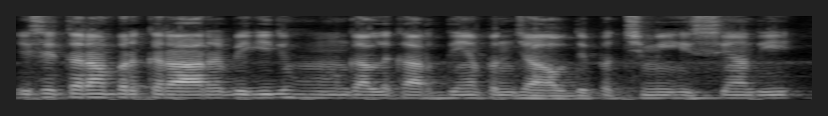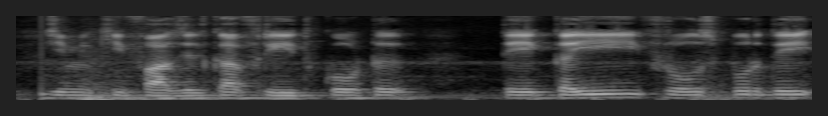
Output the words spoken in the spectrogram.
ਇਸੇ ਤਰ੍ਹਾਂ ਬਰਕਰਾਰ ਰਹੇਗੀ। ਜੀ ਹੁਣ ਗੱਲ ਕਰਦੇ ਹਾਂ ਪੰਜਾਬ ਦੇ ਪੱਛਮੀ ਹਿੱਸਿਆਂ ਦੀ, ਜਿਵੇਂ ਕਿ ਫਾਜ਼ਿਲਕਾ, ਫਰੀਦਕੋਟ ਤੇ ਕਈ ਫਿਰੋਜ਼ਪੁਰ ਦੇ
